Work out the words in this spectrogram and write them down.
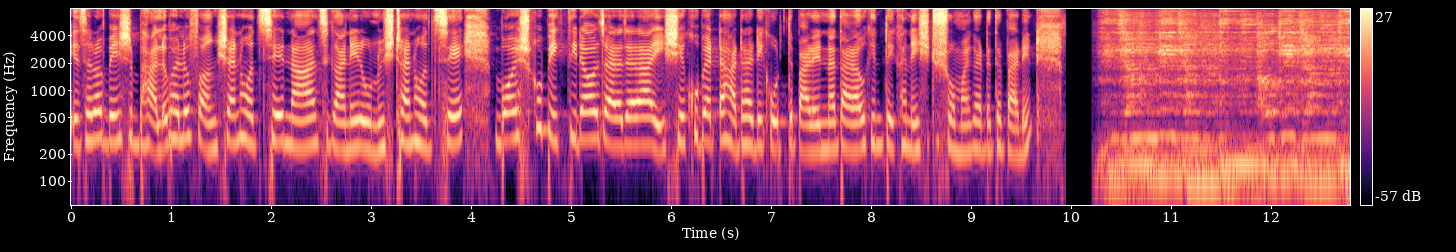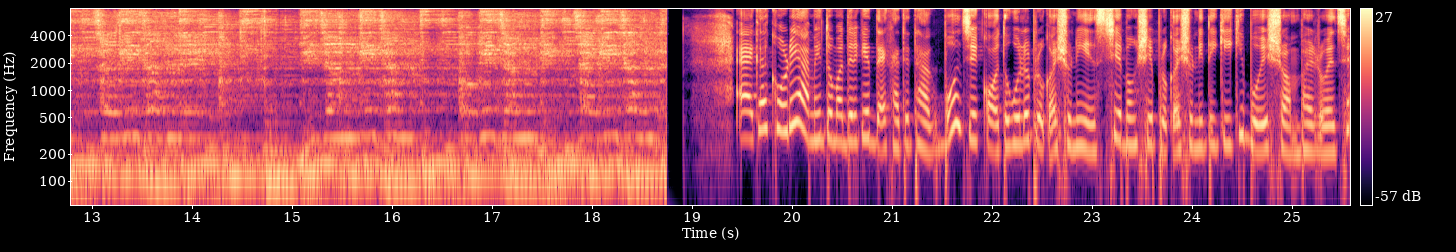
এছাড়াও বেশ ভালো ভালো ফাংশান হচ্ছে, নাচ, গানের অনুষ্ঠান হচ্ছে। বয়স্ক ব্যক্তিরাও যারা যারা এসে খুব একটা হাঁটাহাঁটি করতে পারেন না, তারাও কিন্তু এখানে এসে একটু সময় কাটাতে পারেন। একা করে আমি তোমাদেরকে দেখাতে থাকব যে কতগুলো প্রকাশনী এসছে এবং সেই প্রকাশনীতে কী কী বইয়ের সম্ভার রয়েছে,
